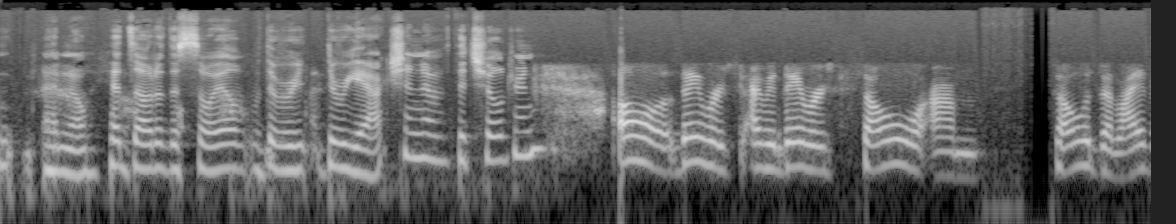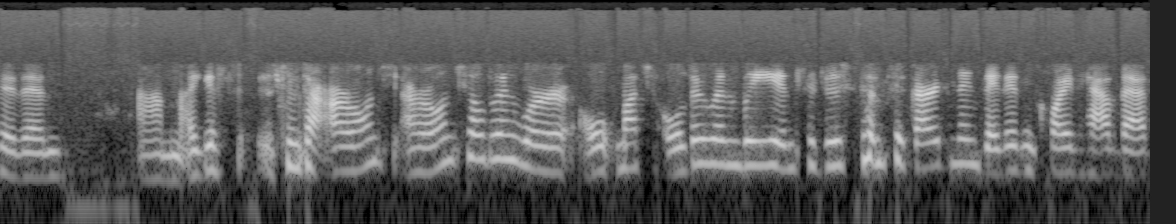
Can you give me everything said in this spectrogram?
I don't know, heads out of the soil? The re, the reaction of the children. Oh, they were. I mean, they were so um, so delighted, and um, I guess since our, our own our own children were o- much older when we introduced them to gardening, they didn't quite have that.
